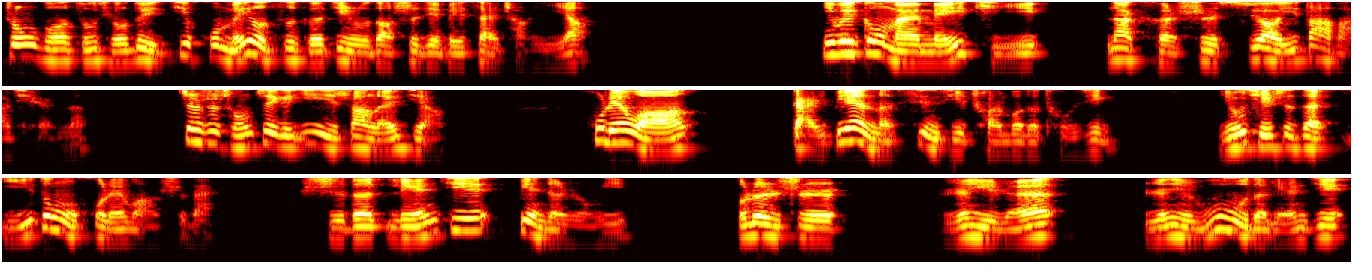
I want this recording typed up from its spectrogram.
中国足球队几乎没有资格进入到世界杯赛场一样。因为购买媒体那可是需要一大把钱的，正是从这个意义上来讲，互联网。改变了信息传播的途径，尤其是在移动互联网时代，使得连接变得容易。不论是人与人、人与物的连接，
